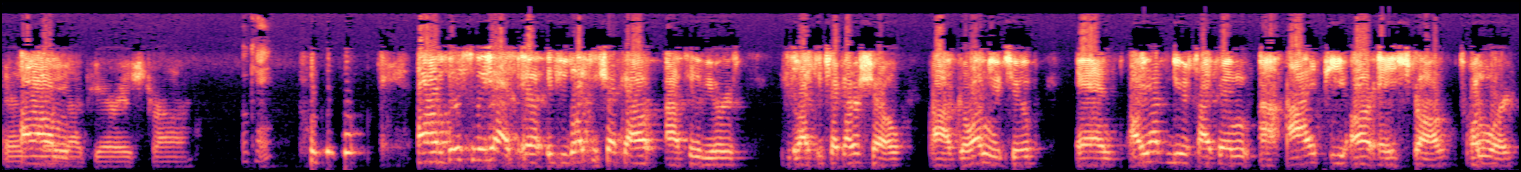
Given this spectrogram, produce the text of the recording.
Um, IPRA strong. Okay. Um, basically, yeah. uh, If you'd like to check out uh, to the viewers, if you'd like to check out our show, uh, go on YouTube, and all you have to do is type in uh, IPRA Strong. It's one word.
